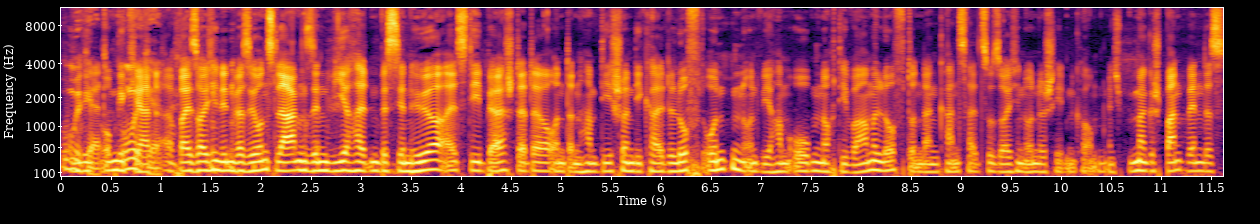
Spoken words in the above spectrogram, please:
umgekehrt. umgekehrt. umgekehrt. Bei solchen Inversionslagen sind wir halt ein bisschen höher als die Bergstädter und dann haben die schon die kalte Luft unten und wir haben oben noch die warme Luft und dann kann es halt zu solchen Unterschieden kommen. Ich bin mal gespannt, wenn das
